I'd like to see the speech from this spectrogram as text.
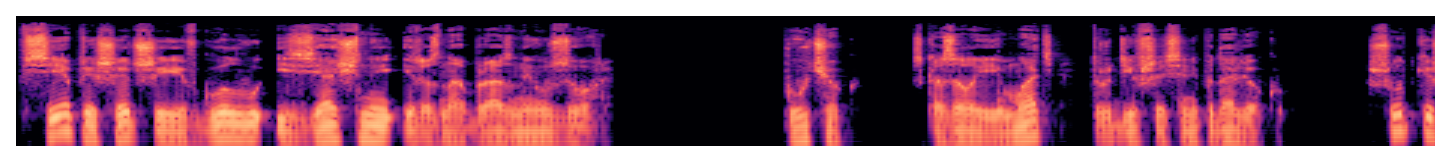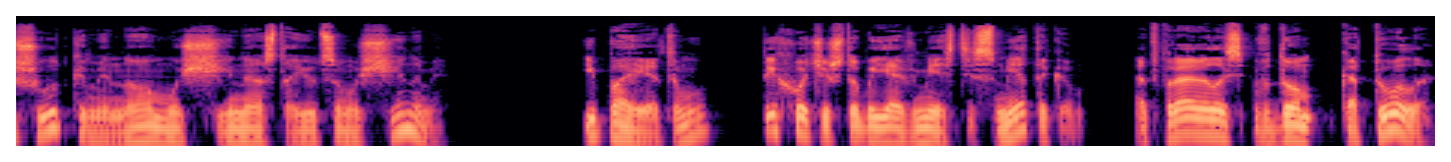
все пришедшие ей в голову изящные и разнообразные узоры. «Паучок», — сказала ей мать, трудившаяся неподалеку, «шутки шутками, но мужчины остаются мужчинами. И поэтому ты хочешь, чтобы я вместе с Метоком отправилась в дом Катола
